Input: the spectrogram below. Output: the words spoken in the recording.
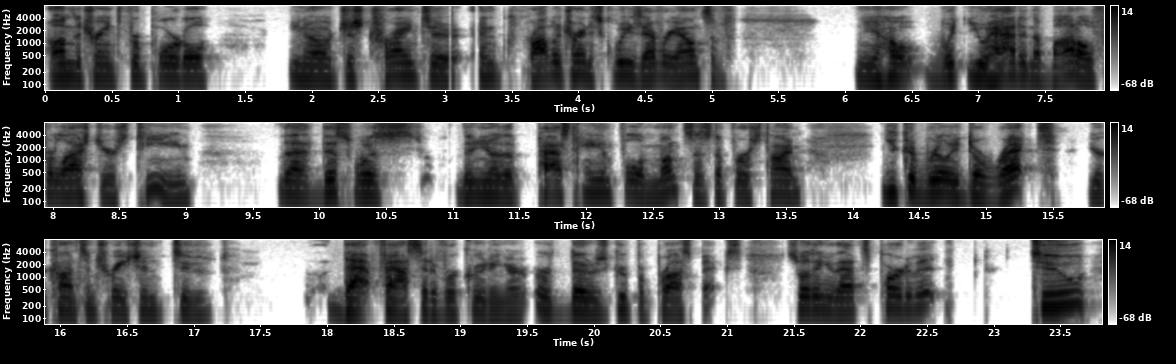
on the transfer portal, you know, just trying to and probably trying to squeeze every ounce of you know what you had in the bottle for last year's team that this was the you know the past handful of months is the first time you could really direct your concentration to that facet of recruiting or, or those group of prospects. So I think that's part of it. Two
